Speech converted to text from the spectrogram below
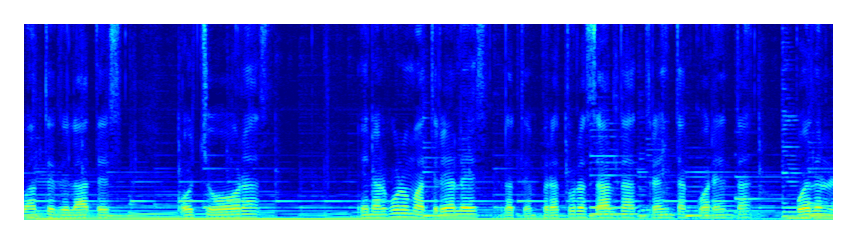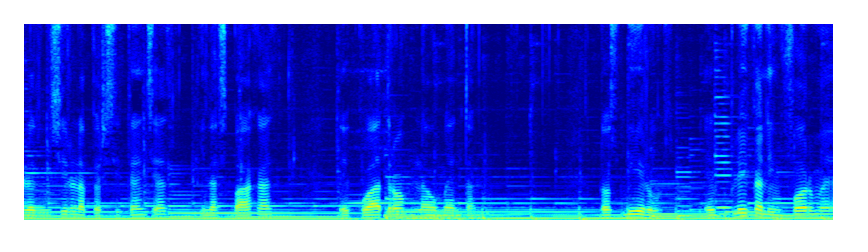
guantes de látex, 8 horas, en algunos materiales la temperatura alta 30-40 pueden reducir la persistencia y las bajas de 4 la aumentan. Los virus, explica el informe,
